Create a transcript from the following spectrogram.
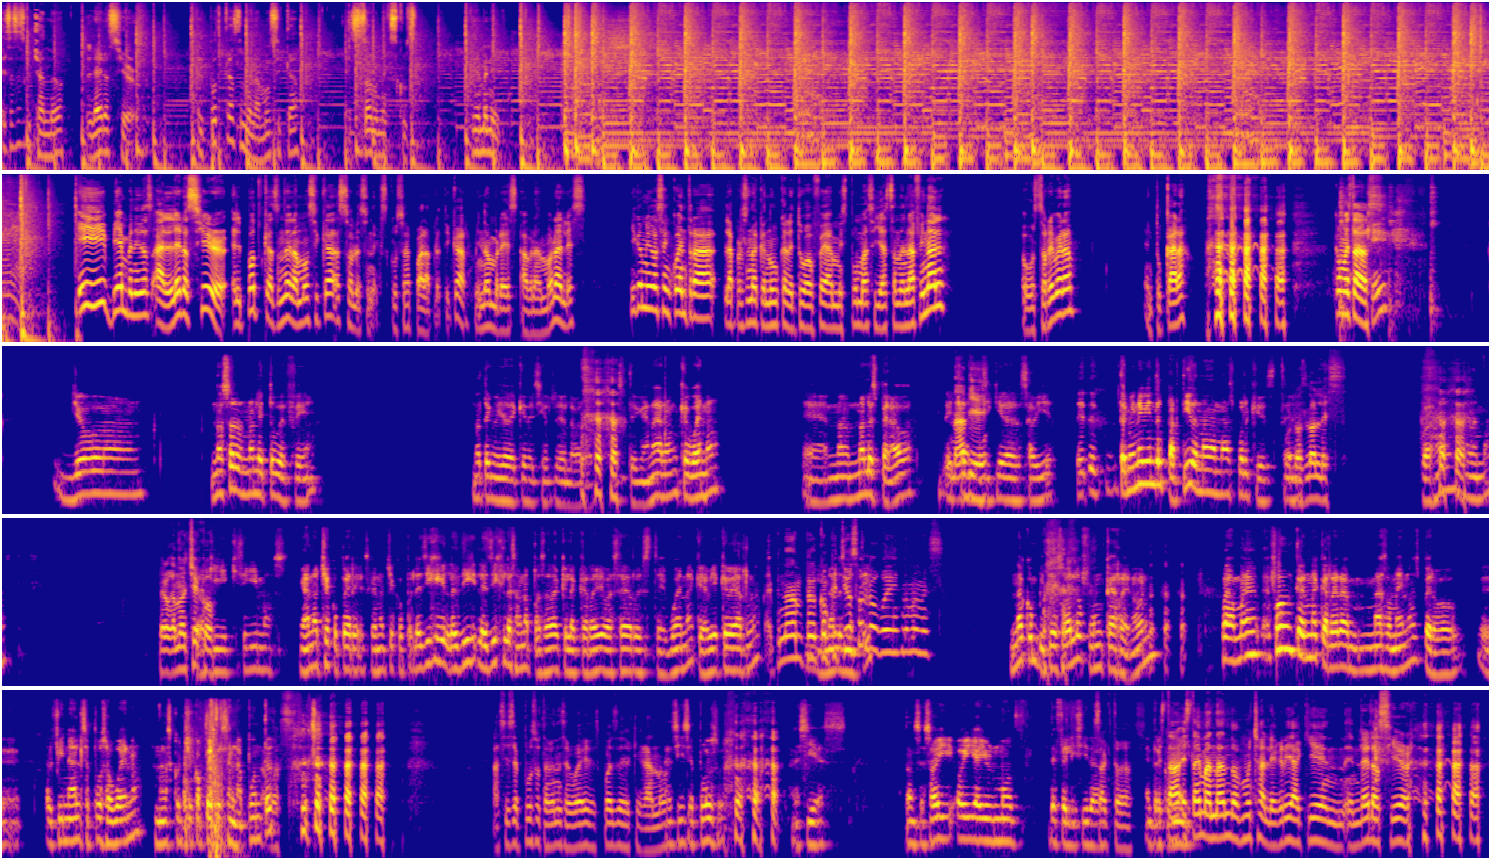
Estás escuchando Let Us Hear, el podcast donde la música es solo una excusa. Bienvenido. Y bienvenidos a Let Us Hear, el podcast donde la música solo es una excusa para platicar. Mi nombre es Abraham Morales. Y conmigo se encuentra la persona que nunca le tuvo fe a mis Pumas y ya están en la final. Augusto Rivera. En tu cara. ¿Cómo estás? ¿Qué? Yo no solo no le tuve fe, no tengo idea de qué decirle, la verdad. Este, ganaron, qué bueno. Eh, no, no lo esperaba. De hecho, Nadie. ni siquiera sabía. Eh, eh, terminé viendo el partido nada más porque este, Por los loles. ajá, nada más. Pero ganó Pero Checo. aquí, aquí seguimos. Ganó Checo Pérez, ganó Checo Pérez. Les dije, les di- les dije la semana pasada que la carrera iba a ser este, buena, que había que verla. Ay, pues pero no les compitió solo, güey. No mames. No compitió solo, fue un carrerón. Bueno, fue una carrera más o menos, pero eh, al final se puso bueno, más con Checo Pérez en la punta. Así se puso también ese güey después de que ganó. Así se puso. Así es. Entonces, hoy, hoy hay un mood de felicidad. Exacto. Entre Está, está emanando mucha alegría aquí en, en Let Us Hear.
